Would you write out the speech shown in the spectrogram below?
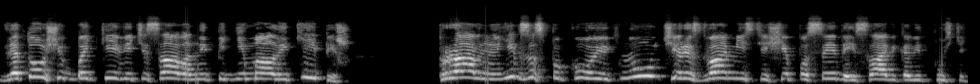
Для того, щоб батьки В'ячеслава не піднімали кіпіш. Правильно, їх заспокоюють. Ну, через два місяці ще посиде і Славіка відпустять.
